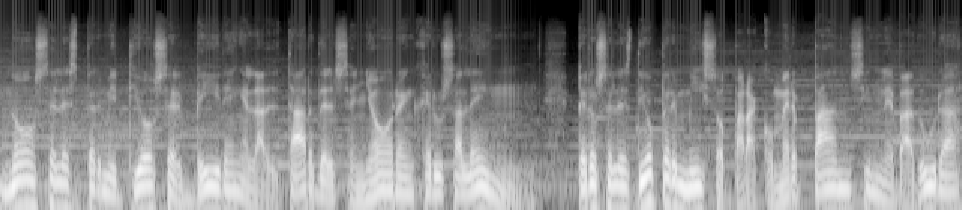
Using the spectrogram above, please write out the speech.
no se les permitió servir en el altar del Señor en Jerusalén, pero se les dio permiso para comer pan sin levadura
